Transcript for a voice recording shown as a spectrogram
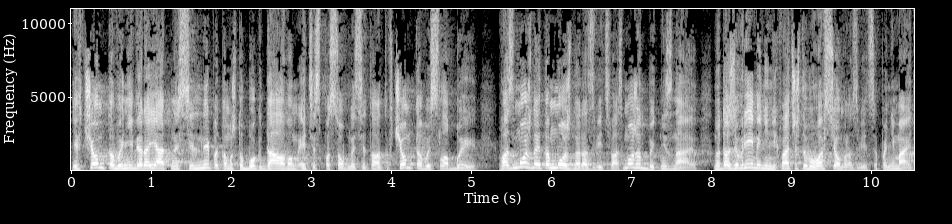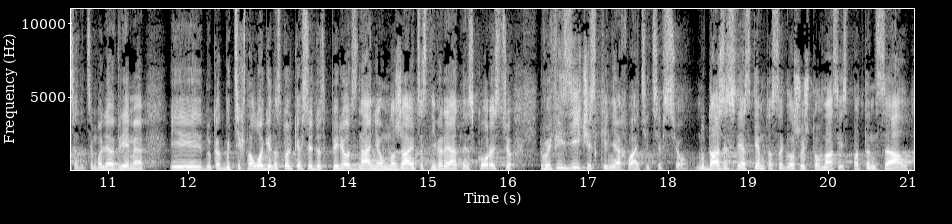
И в чем-то вы невероятно сильны, потому что Бог дал вам эти способности, таланты. В чем-то вы слабы. Возможно, это можно развить вас. Может быть, не знаю. Но даже времени не хватит, чтобы во всем развиться. Понимаете? Это тем более время и ну, как бы технологии настолько все идет вперед, знания умножаются с невероятной скоростью. Вы физически не охватите все. Но даже если я с кем-то соглашусь, что у нас есть потенциал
